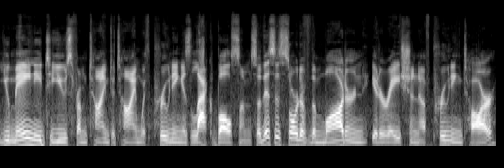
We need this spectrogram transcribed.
you may need to use from time to time with pruning is lac balsam. So this is sort of the modern iteration of pruning tar,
